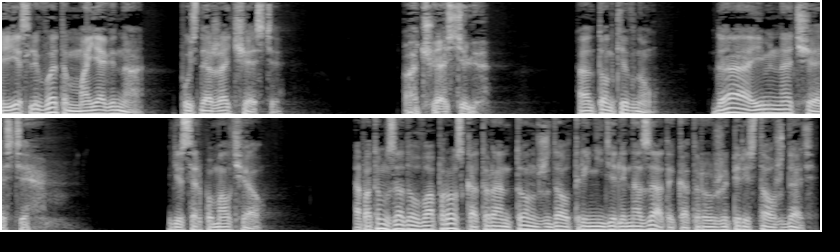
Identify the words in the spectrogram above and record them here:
«И если в этом моя вина, пусть даже отчасти?» «Отчасти ли?» Антон кивнул. «Да, именно отчасти». Гессер помолчал. А потом задал вопрос, который Антон ждал три недели назад и который уже перестал ждать.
